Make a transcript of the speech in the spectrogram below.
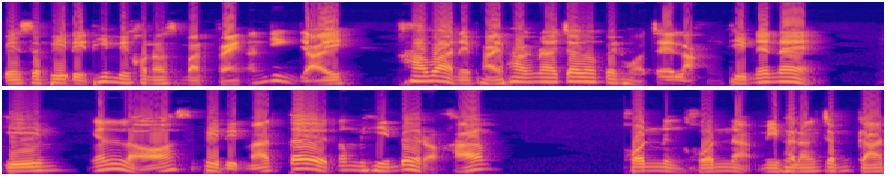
เป็นสปิริตที่มีคุณสมบัติแฝงอันยิ่งใหญ่ข้าว่าในภายภาคหน้าเจ้าต้องเป็นหัวใจหลักของทีมแน่ๆ ทีม งั้นเหรอสปิริตมาสเตอร์ต้องมีทีมด้วยหรอครับ คนหนึ่งคนน่ะ มีพลังจำกัด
